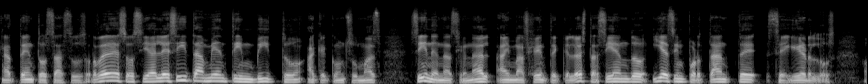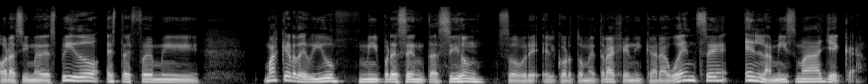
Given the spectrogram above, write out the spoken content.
atentos a sus redes sociales y también te invito a que consumas cine nacional, hay más gente que lo está haciendo y es importante seguirlos. Ahora sí me despido, este fue mi Maker Review, mi presentación sobre el cortometraje nicaragüense en la misma Yeca.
